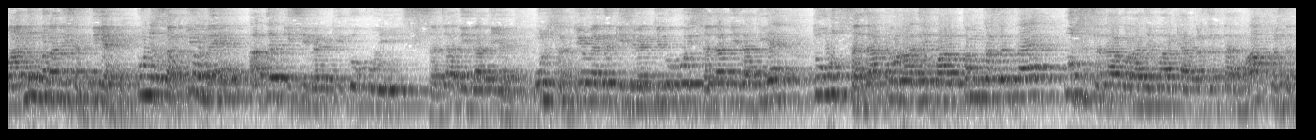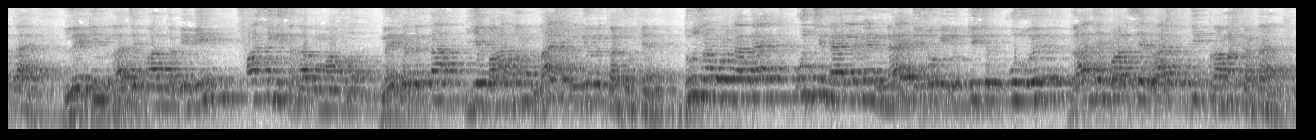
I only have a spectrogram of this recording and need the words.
कानून बनाने शक्ति है, उन शक्तियों में अगर किसी व्यक्ति को कोई सजा दी जाती है, उन शक्तियों में अगर किसी व्यक्ति को कोई सजा दी जाती है तो उस सजा को राज्यपाल कम कर सकता है, उस सजा को राज्यपाल क्या कर सकता है? माफ़ कर सकता है। लेकिन राज्यपाल कभी भी फांसी की सजा को माफ़ नहीं कर सकता। ये बात हम लास्ट वीडियो में कर चुके हैं। दूसरा पॉइंट आता है, उच्च न्यायालय में न्यायाधीशों की नियुक्ति से पूर्व राज्यपाल से राष्ट्रपति परामर्श करता है।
